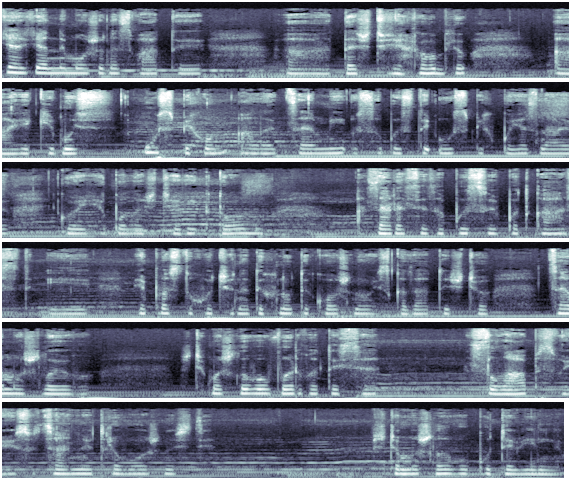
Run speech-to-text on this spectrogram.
я я не можу назвати а, те, що я роблю а, якимось успіхом, але це мій особистий успіх, бо я знаю, якою я була ще рік тому. А зараз я записую подкаст, і я просто хочу надихнути кожного і сказати, що це можливо, що можливо вирватися з лап своєї соціальної тривожності, що можливо бути вільним.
